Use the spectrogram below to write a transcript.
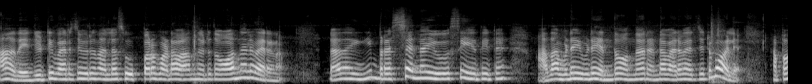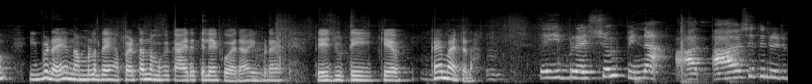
ആ തേജുട്ടി വരച്ച ഒരു നല്ല സൂപ്പർ പടമാണെന്നൊരു തോന്നൽ വരണം. അതായത് ഈ ബ്രഷ് എല്ലാം യൂസ് ചെയ്തിട്ട് അതവിടെ ഇവിടെ എന്തോ ഒന്നോ രണ്ടോ വര വരച്ചിട്ട് പോലെ. അപ്പം ഇവിടെ നമ്മൾ പെട്ടെന്ന് നമുക്ക് കാര്യത്തിലേക്ക് വരാം. ഇവിടെ തേജുട്ടിക്ക് കൈമാറ്റടാ. ഈ ബ്രഷും പിന്നെ ആവശ്യത്തിന് ഒരു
